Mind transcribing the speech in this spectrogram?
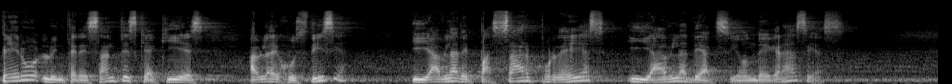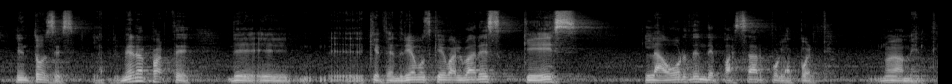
Pero lo interesante es que aquí es, habla de justicia y habla de pasar por ellas y habla de acción de gracias. Entonces, la primera parte eh, eh, que tendríamos que evaluar es que es la orden de pasar por la puerta, nuevamente.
